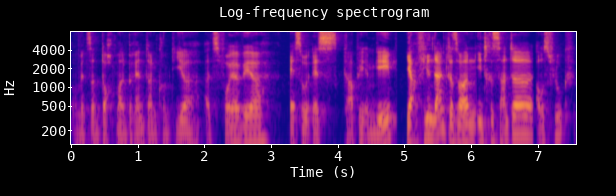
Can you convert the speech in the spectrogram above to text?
Und wenn es dann doch mal brennt, dann kommt ihr als Feuerwehr SOS KPMG. Ja, vielen Dank. Das war ein interessanter Ausflug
